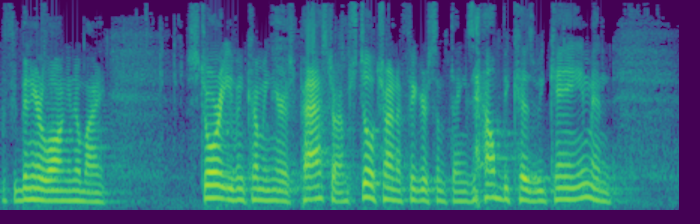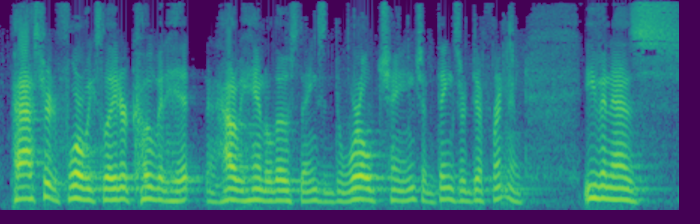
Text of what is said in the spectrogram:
if you've been here long, you know my story. Even coming here as pastor, I'm still trying to figure some things out because we came and pastored. Four weeks later, COVID hit, and how do we handle those things? And the world changed, and things are different. And even as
